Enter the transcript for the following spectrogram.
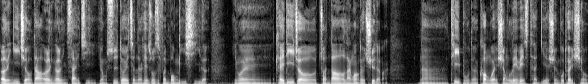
二零一九到二零二零赛季，勇士队真的可以说是分崩离析了，因为 KD 就转到篮网队去了嘛。那替补的控卫 Sean Livingston 也宣布退休，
